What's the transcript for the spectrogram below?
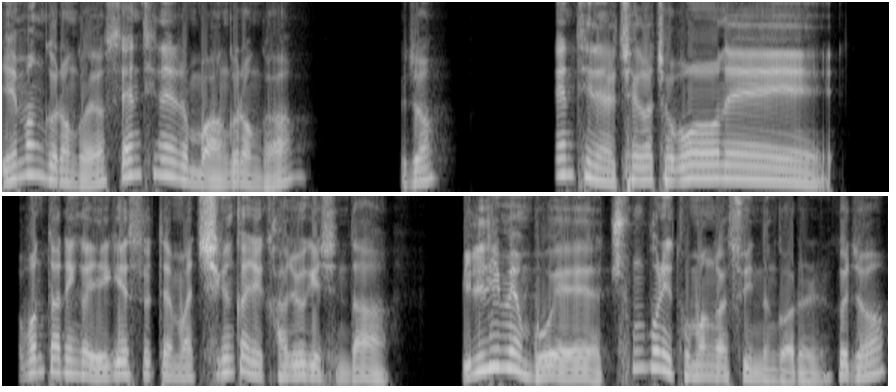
얘만 그런가요? 센티넬은 뭐 안 그런가? 그죠? 센티넬 제가 저번에 저번 달인가 얘기했을 때만 지금까지 가지고 계신다. 밀리면 뭐해? 충분히 도망갈 수 있는 거를. 그죠?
